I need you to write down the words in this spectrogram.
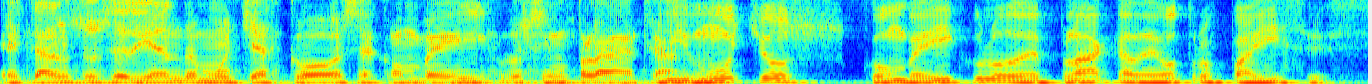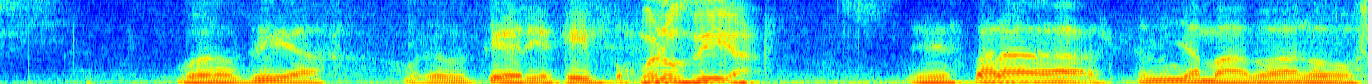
Están sucediendo muchas cosas con vehículos sin placa. Y muchos con vehículos de placa de otros países. Buenos días, José Gutiérrez y equipo. Buenos días. Es para hacer un llamado a los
